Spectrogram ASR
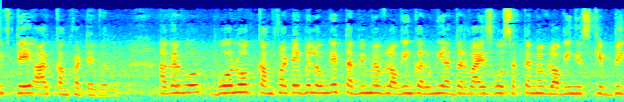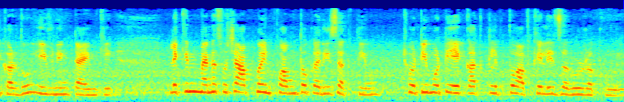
इफ़ दे आर कंफर्टेबल अगर वो वो लोग कंफर्टेबल होंगे, तभी मैं ब्लॉगिंग करूँगी अदरवाइज़ हो सकता है मैं ब्लॉगिंग स्किप भी कर दूँ इवनिंग टाइम की। लेकिन मैंने सोचा आपको इन्फॉर्म तो कर ही सकती हूँ। छोटी मोटी एक आध क्लिप तो आपके लिए ज़रूर रखूँगी।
